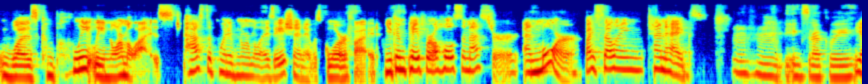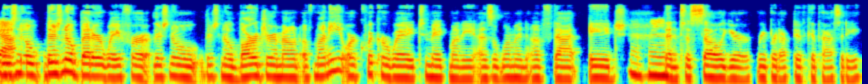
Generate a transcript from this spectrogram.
was completely normalized. Past the point of normalization, it was glorified. You can pay for a whole semester and more by selling 10 eggs Mm-hmm, exactly. Yeah. There's no there's no better way for there's no there's no larger amount of money or quicker way to make money as a woman of that age mm-hmm. than to sell your reproductive capacity.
